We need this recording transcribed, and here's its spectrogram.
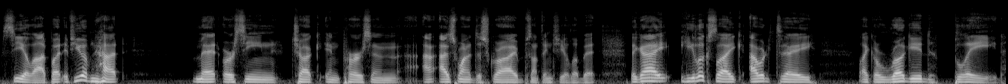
see a lot. But if you have not met or seen Chuck in person, I, I just want to describe something to you a little bit. The guy, he looks like I would say like a rugged blade.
